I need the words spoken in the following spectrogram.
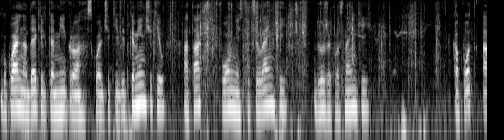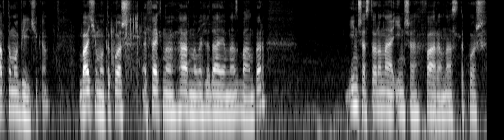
буквально декілька мікроскольчиків від камінчиків, а так повністю ціленький, дуже класненький капот автомобільчика. Бачимо, також ефектно гарно виглядає в нас бампер. Інша сторона, інша фара в нас також,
